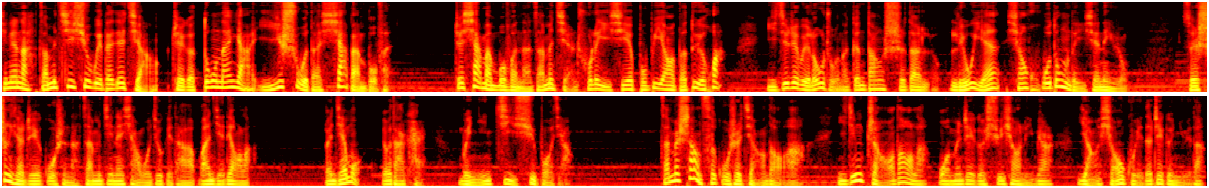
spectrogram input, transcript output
今天呢，咱们继续为大家讲这个东南亚遗术的下半部分。这下半部分呢，咱们剪出了一些不必要的对话，以及这位楼主呢跟当时的留言相互动的一些内容。所以剩下这些故事呢，咱们今天下午就给它完结掉了。本节目由大凯为您继续播讲。咱们上次故事讲到啊，已经找到了我们这个学校里面养小鬼的这个女的，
